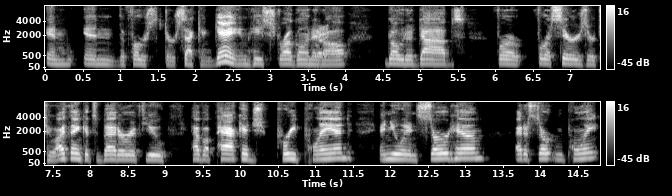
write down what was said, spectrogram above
in in the first or second game he's struggling right. at all, go to Dobbs for for a series or two. I think it's better if you have a package pre-planned and you insert him at a certain point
